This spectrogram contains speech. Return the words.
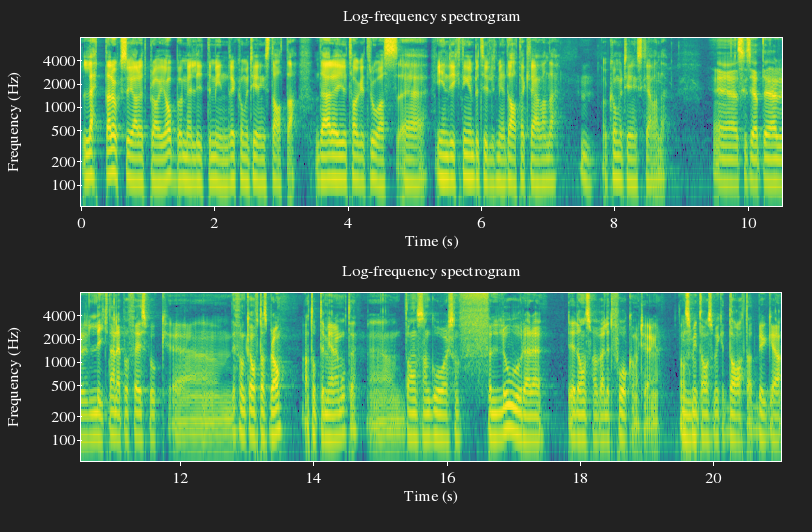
lättare också att göra ett bra jobb med lite mindre konverteringsdata. Där är ju Target ROAS-inriktningen betydligt mer datakrävande Mm. och konverteringskrävande. Eh, Jag ska säga att det är liknande på Facebook. Eh, Det funkar oftast bra att optimera mot det. Eh, De som går som förlorare, det är de som har väldigt få konverteringar. De som Mm. inte har så mycket data att bygga,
